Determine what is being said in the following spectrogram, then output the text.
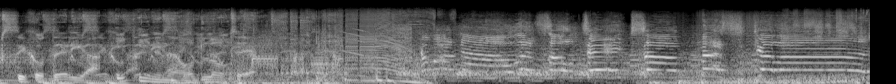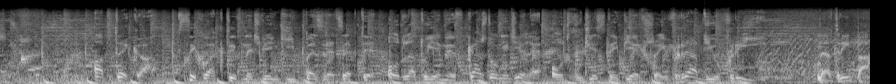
Psychodelia i inne odloty. Come on now, let's all take some mescaline! Apteka. Psychoaktywne dźwięki bez recepty. Odlatujemy w każdą niedzielę o 21 w Radiu Free. Na tripa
